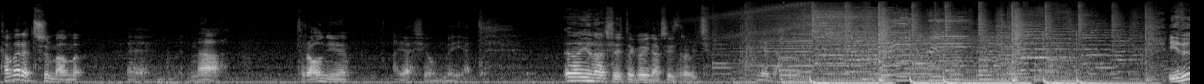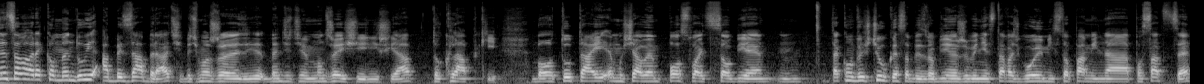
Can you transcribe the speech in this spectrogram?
Kamerę trzymam e, na tronie, a ja się myję. No nie da się tego inaczej zrobić. Nie da. Jedyne co rekomenduję, aby zabrać, być może będziecie mądrzejsi niż ja, to klapki. Bo tutaj musiałem posłać sobie mm, taką wyściółkę sobie zrobiłem, żeby nie stawać gołymi stopami na posadce,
